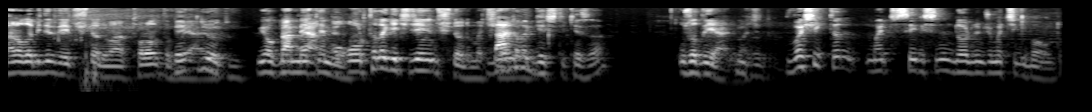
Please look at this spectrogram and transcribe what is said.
ben olabilir diye düşünüyordum abi. Toronto bu yani. Bekliyordum. Yok ben Yani beklemiyorum. o ortada geçeceğini düşünüyordum maçı. Ben- Yani Ortada geçti keza. Uzadı yani maç. Washington maç serisinin dördüncü maçı gibi oldu.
